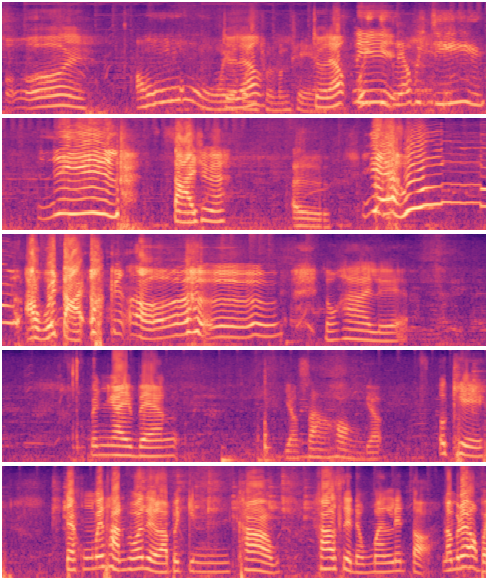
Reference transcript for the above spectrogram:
โอ้ยเอ้าเจอแล้วมีคนชนบังแทนเจอแล้วอุ๊ยนี่อีกแล้วพี่จีนี่ตายใช่ไหมเออเย้ฮู้เอาไว้ตายเออร้องไห้เลยอะเป็นไงแบงค์ เดี๋ยวสร้างห้องเดี๋ยวโอเค แต่คงไม่ทันเพราะว่าเดี๋ยวเราไปกินข้าว ข้าวเสร็จเดี๋ยวมันเล่นต่อ เราไม่ได้ออกไป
